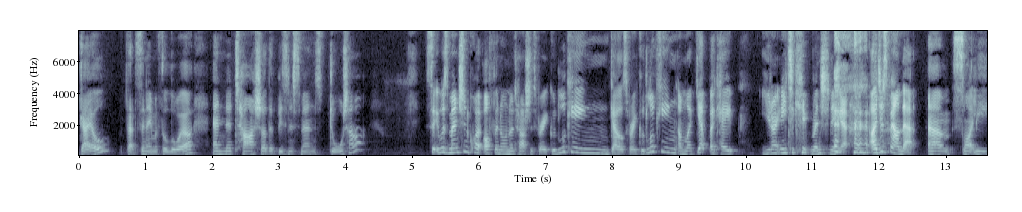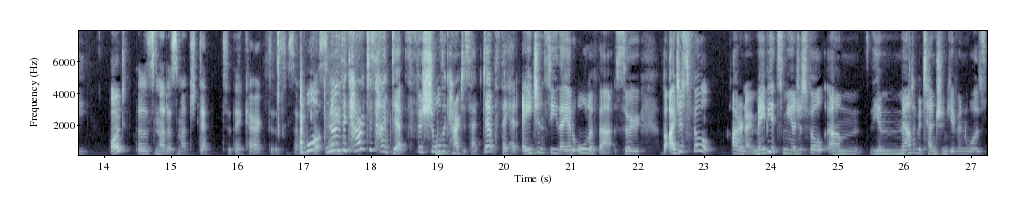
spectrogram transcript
gail that's the name of the lawyer and natasha the businessman's daughter so it was mentioned quite often on natasha's very good looking gail's very good looking i'm like yep okay you don't need to keep mentioning it I just found that um, slightly odd. There was not as much depth to their characters. Is that what Well, no, the characters had depth. For sure, the characters had depth. They had agency. They had all of that. So, but I just felt, I don't know, maybe it's me. I just felt um, the amount of attention given was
